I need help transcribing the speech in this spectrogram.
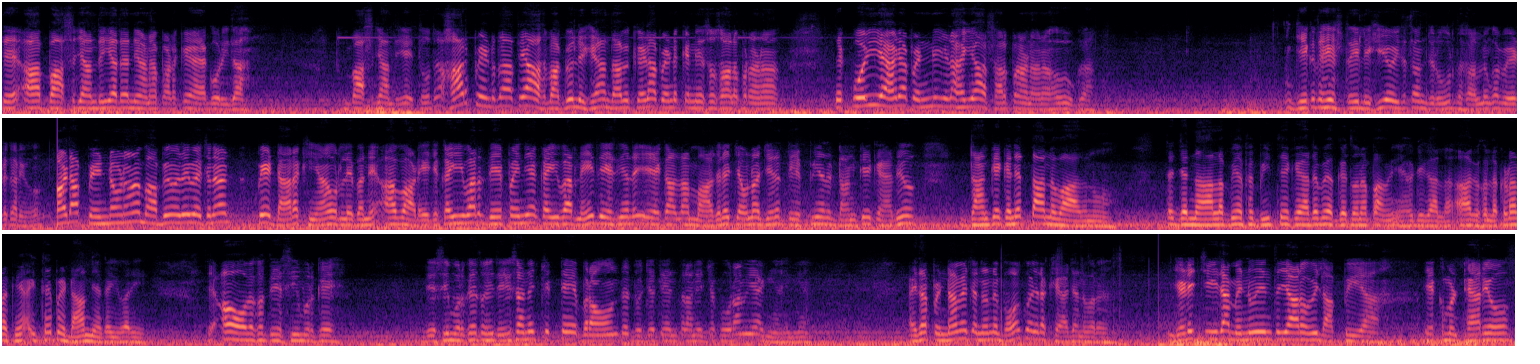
ਤੇ ਆ ਬੱਸ ਜਾਂਦੀ ਆ ਤੇ ਨਿਆਣਾ ਪੜ ਕੇ ਆਇਆ ਗੋਰੀ ਦਾ। ਬੱਸ ਜਾਂਦੀ ਹੈ ਇੱਥੋਂ ਤੇ। ਹਰ ਪਿੰਡ ਦਾ ਇਤਿਹਾਸ ਬਾਬਿਓ ਲਿਖਿਆ ਹੁੰਦਾ ਵੀ ਕਿਹੜਾ ਪਿੰਡ ਕਿੰਨੇ ਸੌ ਸਾਲ ਪੁਰਾਣਾ। ਤੇ ਕੋਈ ਇਹੋ ਜਿਹਾ ਪਿੰਡ ਨਹੀਂ ਜਿਹੜਾ ਹਜ਼ਾਰ ਸਾਲ ਪੁਰਾਣਾ ਨਾ ਹੋਊਗਾ। ਜੇ ਕਿਤੇ ਹਿਸਟਰੀ ਲਿਖੀ ਹੋਈ ਤਾਂ ਤੁਹਾਨੂੰ ਜ਼ਰੂਰ ਦਿਖਾ ਲੂੰਗਾ ਵੇਟ ਕਰਿਓ। ਸਾਡਾ ਪਿੰਡ ਆਉਣਾ ਨਾ ਬਾਬੇ, ਉਹਦੇ ਵਿੱਚ ਨਾ ਭੇਡਾਂ ਰੱਖੀਆਂ ਉਰਲੇ ਬੰਨੇ ਆ ਵਾੜੇ 'ਚ। ਕਈ ਵਾਰ ਦੇ ਪੈਂਦੀਆਂ, ਕਈ ਵਾਰ ਨਹੀਂ ਦੇਖਦੀਆਂ ਤੇ ਇਹ ਗੱਲ ਦਾ ਮਾਜਰੇ ਚਾਹੁੰਦਾ ਜਿਹੜੇ ਦੇਪੀਆਂ ਤੇ ਡਾਂਕੇ ਕਹਿ ਦਿਓ, ਡਾਂਕੇ ਕਹਿੰਦੇ ਧੰਨਵਾਦ ਨੂੰ। ਤੇ ਜੇ ਨਾ ਲੱਭੀਆਂ, ਫਿਰ ਬੀਤੇ ਕਹਿ ਦੇਵੇ, ਅੱਗੇ ਤੋਂ ਨਾ ਭਾਵੇਂ ਇਹੋ ਜੀ ਗੱਲ ਆਹ ਵੇਖੋ, ਲੱਕੜਾਂ ਰੱਖੀਆਂ, ਇੱਥੇ ਭੇਡਾਂ ਹੁੰਦੀਆਂ ਕਈ ਵਾਰੀ। ਤੇ ਆਹ ਵੇਖੋ, ਦੇਸੀ ਮੁਰਗੇ। ਦੇਸੀ ਮੁਰਗੇ ਤੁਸੀਂ ਦੇਖ ਸਕਦੇ ਚਿੱਟੇ, ਬਰਾਊਨ ਤੇ ਦੂਜੇ ਤਿੰਨ ਤਰ੍ਹਾਂ ਦੀਆਂ ਚਕੋਰਾਂ ਵੀ ਹੈਗੀਆਂ ਹੈਗੀਆਂ ਇਹਦਾ ਪਿੰਡਾਂ ਵਿੱਚ ਇਹਨਾਂ ਨੇ ਬਹੁਤ ਕੁਝ ਰੱਖਿਆ, ਜਾਨਵਰ। ਜਿਹੜੀ ਚੀਜ਼ ਦਾ ਮੈਨੂੰ ਇੰਤਜ਼ਾਰ ਉਹ ਵੀ ਲਾਪੀ ਆ। ਇੱਕ ਮਿੰਟ ਠਹਿਰਿਓ।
